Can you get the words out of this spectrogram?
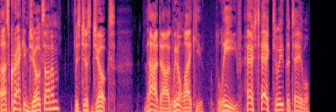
us cracking jokes on him is just jokes. Nah, dog, we don't like you. Leave. Hashtag tweet the table.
